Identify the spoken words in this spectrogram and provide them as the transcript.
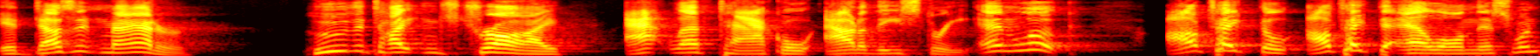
It doesn't matter who the Titans try at left tackle out of these three. And look, I'll take the I'll take the L on this one.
